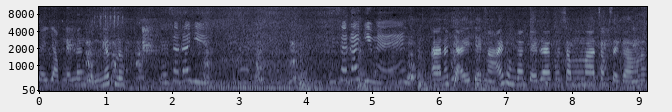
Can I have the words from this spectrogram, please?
chạy dọc này lên quận nhất luôn Rồi sau đó gì? Rồi sau đó gì mẹ? À nó chạy chạy mãi luôn con, chạy ra con sông à, sông Sài Gòn luôn.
